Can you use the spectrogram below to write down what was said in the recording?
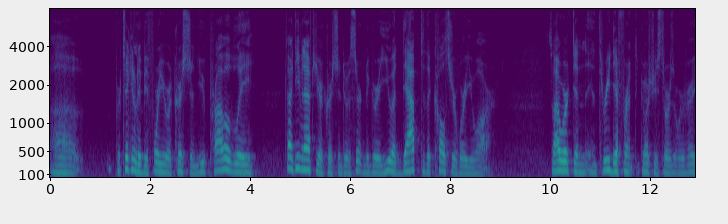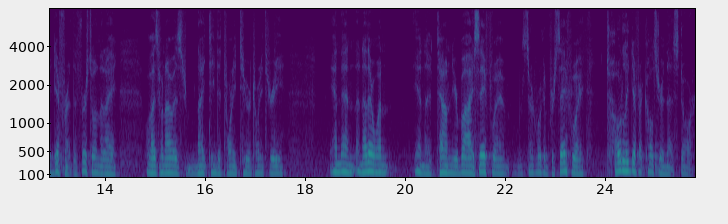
uh, particularly before you were a Christian, you probably, in fact, even after you're a Christian to a certain degree, you adapt to the culture where you are. So I worked in, in three different grocery stores that were very different. The first one that I was when I was from 19 to 22 or 23. And then another one in a town nearby, Safeway. Started working for Safeway. Totally different culture in that store.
